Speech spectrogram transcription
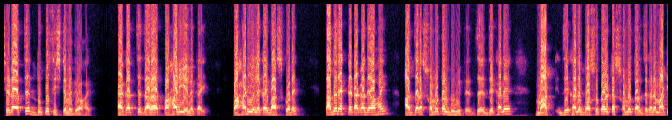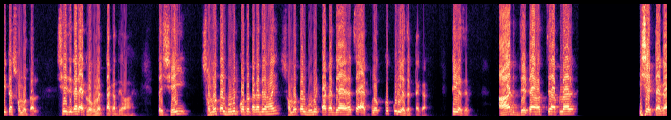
সেটা হচ্ছে দুটো সিস্টেমে দেওয়া হয়। এক হচ্ছে যারা পাহাড়ি এলাকায় পাহাড়ি এলাকায় বাস করে, তাদের একটা টাকা দেওয়া হয়। আর যারা সমতল ভূমিতে যেখানে মাঠ যেখানে বসতলটা সমতল, যেখানে মাটিটা সমতল, সেই জায়গার এক রকমের টাকা দেওয়া হয়। তাই সেই সমতল ভূমির কত টাকা দেওয়া হয়? সমতল ভূমির টাকা দেওয়া হচ্ছে এক লক্ষ কুড়ি হাজার টাকা। ঠিক আছে? আর যেটা হচ্ছে আপনার ইসের টাকা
